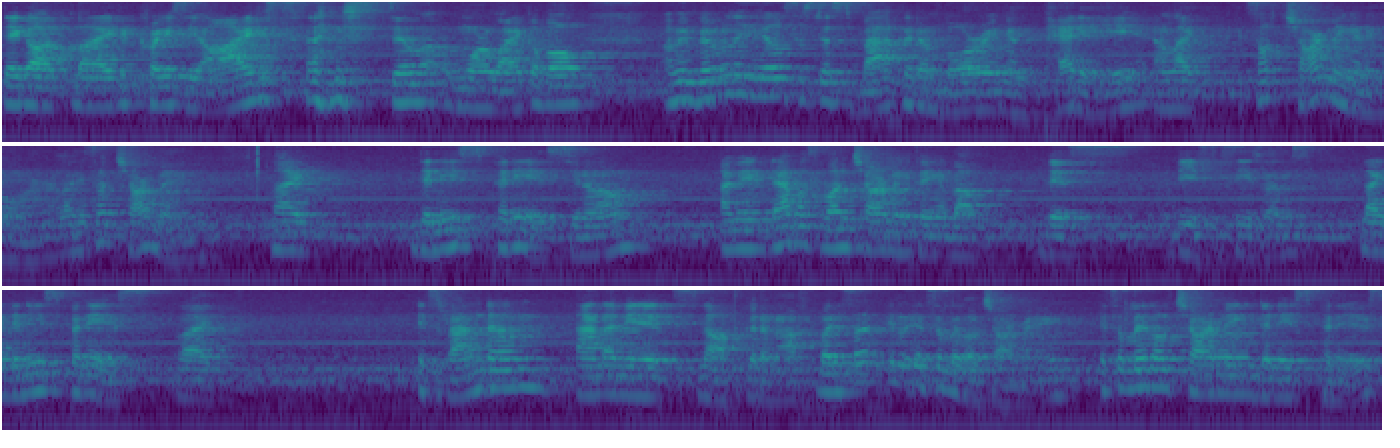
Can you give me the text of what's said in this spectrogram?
They got like crazy eyes and still more likable. I mean, Beverly Hills is just vapid and boring and petty, and like it's not charming anymore. Like it's not charming. Like Denise Penise, you know. I mean, that was one charming thing about this these seasons. Like Denise Penise, like it's random, and I mean it's not good enough, but it's a it's a little charming. It's a little charming Denise Penise,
